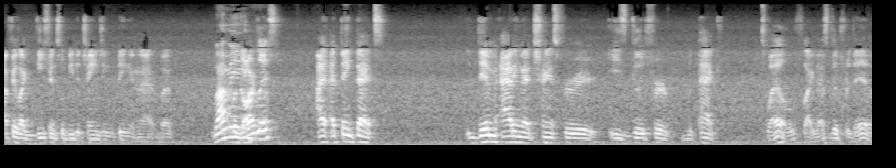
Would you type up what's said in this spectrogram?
I feel like defense would be the changing thing in that, but. I mean, regardless, I, I think that them adding that transfer is good for the Pac twelve. Like that's good for them.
